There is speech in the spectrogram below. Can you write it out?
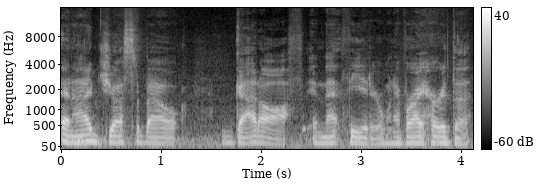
and I just about got off in that theater whenever I heard the.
